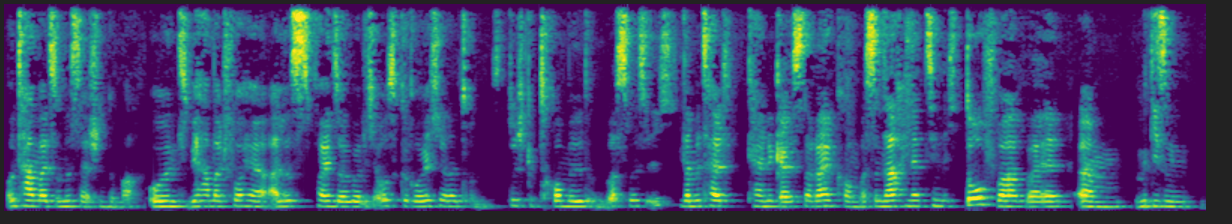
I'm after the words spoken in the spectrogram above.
und haben halt so eine Session gemacht. Und wir haben halt vorher alles fein säuberlich ausgeräuchert und durchgetrommelt und was weiß ich, damit halt keine Geister reinkommen, was im Nachhinein ziemlich doof war, weil ähm, mit diesem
